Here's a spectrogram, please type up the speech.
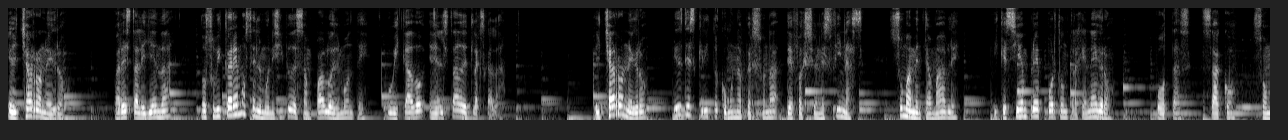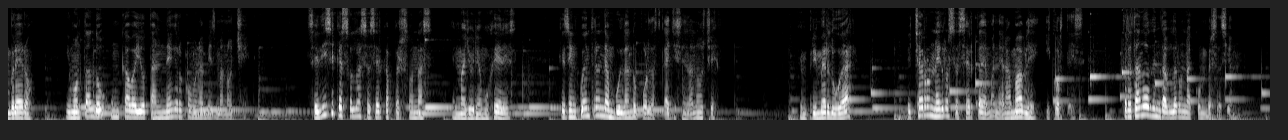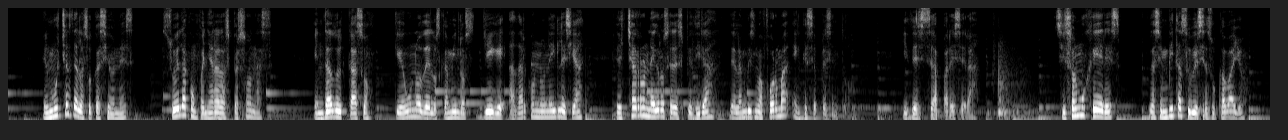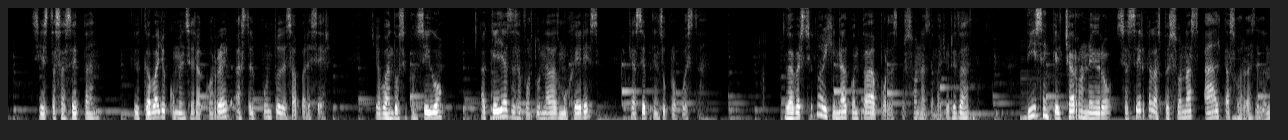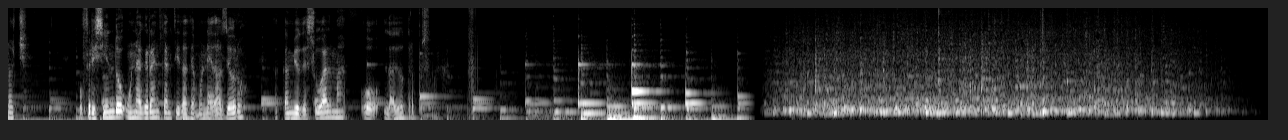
El Charro Negro. Para esta leyenda, nos ubicaremos en el municipio de San Pablo del Monte, ubicado en el estado de Tlaxcala. El Charro Negro es descrito como una persona de facciones finas, sumamente amable y que siempre porta un traje negro, botas, saco, sombrero y montando un caballo tan negro como la misma noche. Se dice que solo se acerca a personas, en mayoría mujeres, que se encuentran deambulando por las calles en la noche. En primer lugar, el charro negro se acerca de manera amable y cortés, tratando de entablar una conversación. En muchas de las ocasiones, suele acompañar a las personas. En dado el caso que uno de los caminos llegue a dar con una iglesia, el charro negro se despedirá de la misma forma en que se presentó y desaparecerá. Si son mujeres, las invita a subirse a su caballo. Si éstas aceptan, el caballo comenzará a correr hasta el punto de desaparecer, llevándose consigo aquellas desafortunadas mujeres que acepten su propuesta. La versión original contada por las personas de mayor edad dicen que el charro negro se acerca a las personas a altas horas de la noche, ofreciendo una gran cantidad de monedas de oro a cambio de su alma o la de otra persona.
